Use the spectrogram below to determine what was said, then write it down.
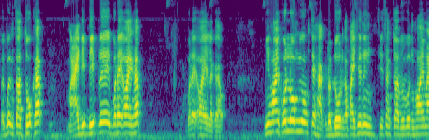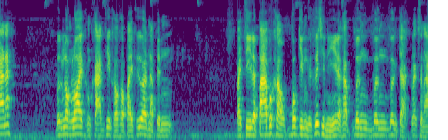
ไปเบิ่งตอนตุกครับ หมายดิบๆเลยบ่ได้อ้อยครับบ่ได้อ้อยแล้วก็มีหอยคนลงอยู่แต่หักโดนๆเข้าไปเทื่อนึงที่สั่งจอยไปเบิ่งหอยมานะเบิ่งร่องรอยของการที่เขาเข้าไปคือว่าน่ะเป็นปลาจีละปลาพวกเขาบ่กินก็คือสิหนีนะครับ เบิ่งเบิ่งเบิ่งจากลักษณะ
